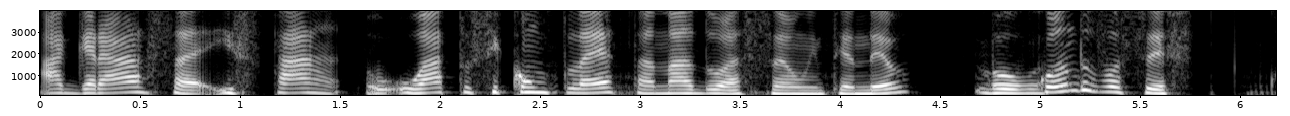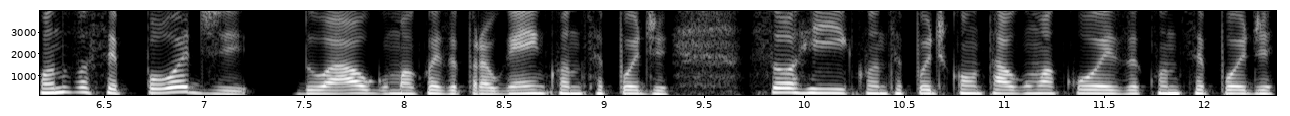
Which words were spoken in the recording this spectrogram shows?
a graça está, o, o ato se completa na doação, entendeu? Boa. Quando você quando você pôde doar alguma coisa para alguém, quando você pôde sorrir, quando você pôde contar alguma coisa, quando você pôde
